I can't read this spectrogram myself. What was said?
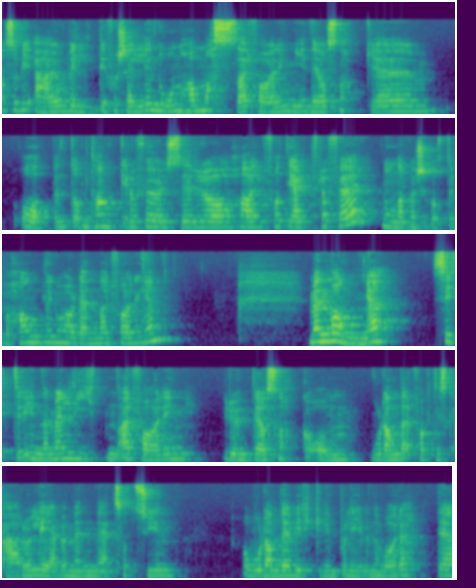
Altså, vi er jo veldig forskjellige. Noen har masse erfaring i det å snakke åpent om tanker og følelser og har fått hjelp fra før. Noen har kanskje gått til behandling og har den erfaringen. Men mange sitter inne med liten erfaring rundt det å snakke om hvordan det faktisk er å leve med nedsatt syn, og hvordan det virker inn på livene våre. Det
